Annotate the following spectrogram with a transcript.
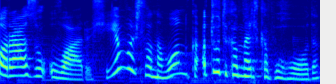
Одного разу у Варуші я вийшла на вонка, а тут така мерзка погода.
